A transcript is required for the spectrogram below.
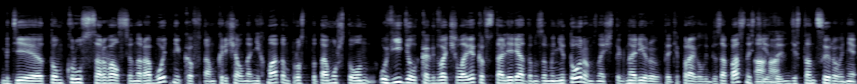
где Том Круз сорвался на работников, там кричал на них матом просто потому, что он увидел, как два человека встали рядом за монитором, значит, игнорируя игнорируя вот эти правила безопасности, ага. дистанцирования,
